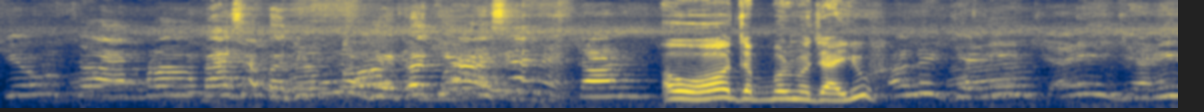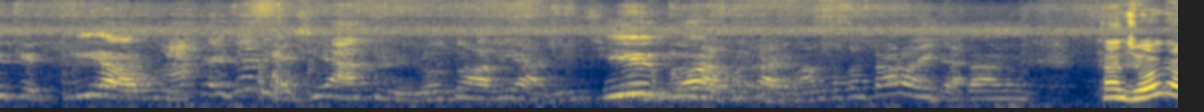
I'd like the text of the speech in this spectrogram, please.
કેવું છે? આપણા પાસે બધી પૂરો ભેગો થયા હશે ને? તાણ ઓહો જબ્બર મજા આવ્યું તમે જો. કે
